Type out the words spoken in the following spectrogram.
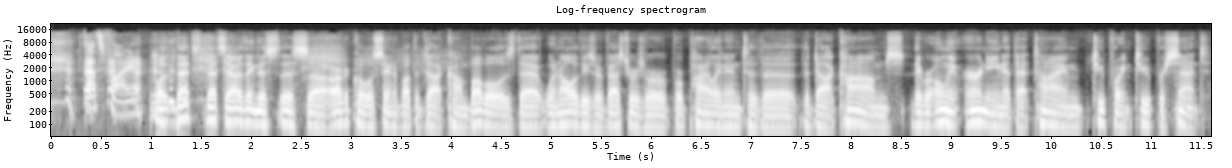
That's fine. well, that's that's the other thing. This this uh, article was saying about the dot com bubble is that when all of these investors were, were piling into the the dot coms, they were only earning at that time two point two percent,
